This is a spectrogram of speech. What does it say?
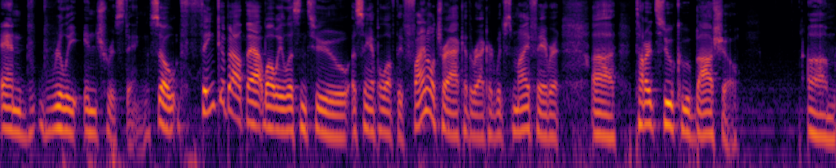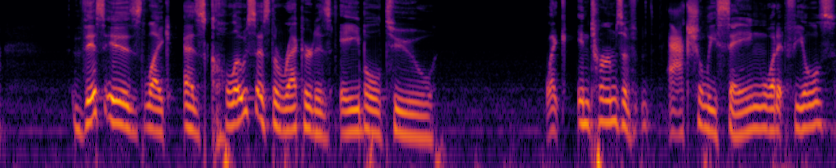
and really interesting. So think about that while we listen to a sample of the final track of the record, which is my favorite, uh, Taratsuku Basho. Um, this is like as close as the record is able to, like in terms of actually saying what it feels,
